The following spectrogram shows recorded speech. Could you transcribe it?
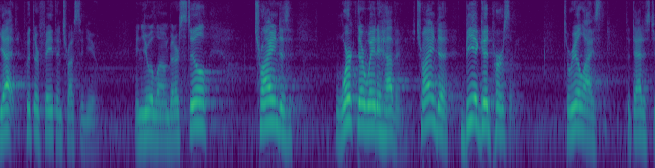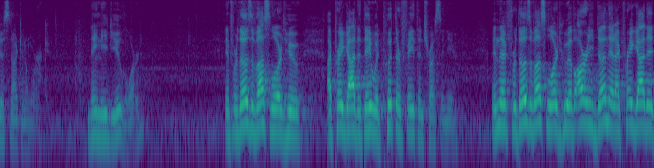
yet put their faith and trust in you, in you alone, but are still trying to work their way to heaven, trying to be a good person, to realize that that is just not going to work. They need you, Lord. And for those of us, Lord, who I pray, God, that they would put their faith and trust in you. And that for those of us, Lord, who have already done that, I pray, God, that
